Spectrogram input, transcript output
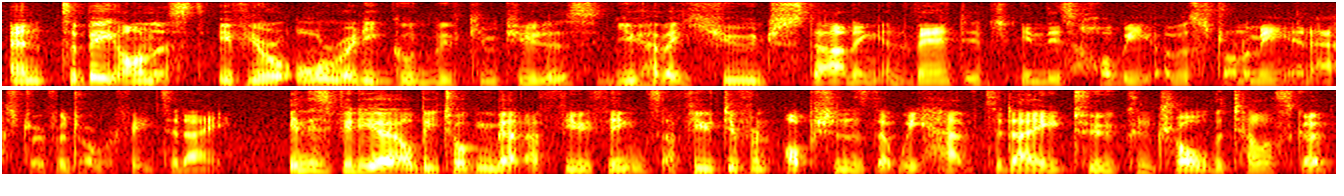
And to be honest, if you're already good with computers, you have a huge starting advantage in this hobby of astronomy and astrophotography today. In this video, I'll be talking about a few things, a few different options that we have today to control the telescope.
